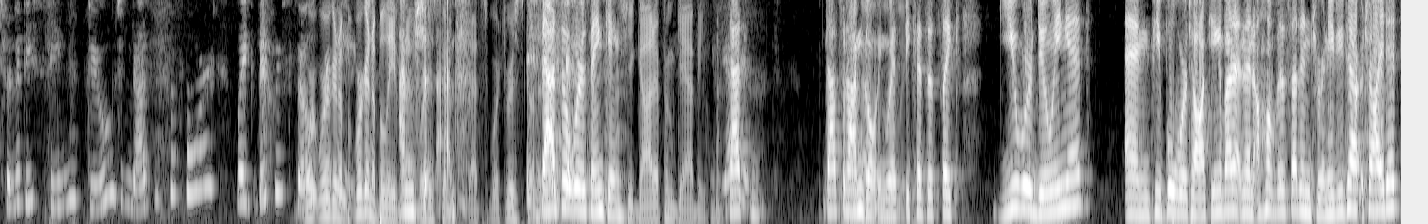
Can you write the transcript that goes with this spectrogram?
Trinity's seen you do gymnastics before? Like this is so." We're, we're gonna we're gonna believe that. I'm we're sure- just gonna, I'm- that's we're, we're just gonna. That's what we're thinking. She got it from Gabi. Yes. that- That's what Yeah, I'm going with because it's like you were doing it and people were talking about it, and then all of a sudden Trinity t- tried it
